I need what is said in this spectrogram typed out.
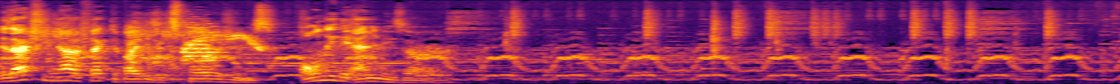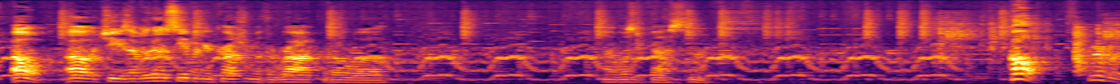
is actually not affected by these explosions. Only the enemies are. Oh, oh, jeez, I was gonna see if I can crush him with a rock, but oh well. I wasn't fast enough. Go! River!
